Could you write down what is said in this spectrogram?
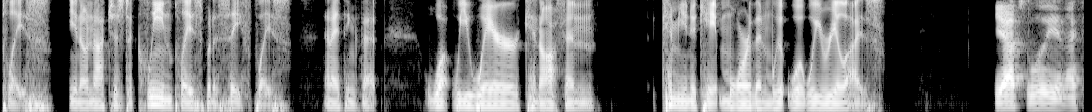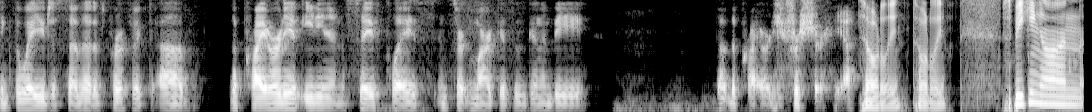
place you know not just a clean place but a safe place. And i think that what we wear can often communicate more than w- what we realize. Yeah, absolutely. And I think the way you just said that is perfect. Uh, the priority of eating in a safe place in certain markets is going to be the, the priority for sure. Yeah. Totally, totally. Speaking on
